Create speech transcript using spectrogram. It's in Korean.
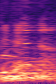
준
